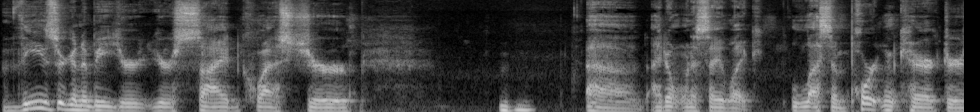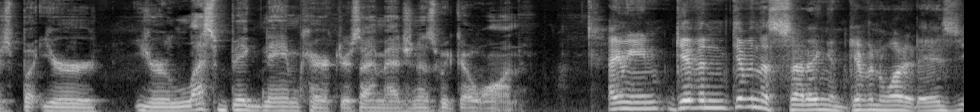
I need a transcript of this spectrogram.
These are going to be your your side quests, your uh, I don't want to say like less important characters, but your your less big name characters. I imagine as we go on. I mean, given given the setting and given what it is,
